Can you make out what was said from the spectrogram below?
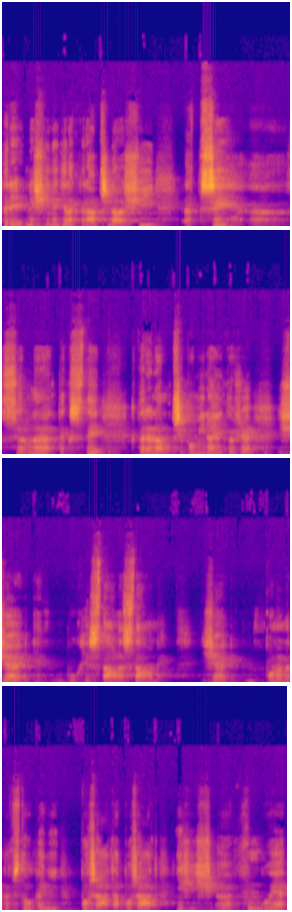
Tedy dnešní neděle, která přináší tři eh, silné texty, které nám připomínají to, že, že Bůh je stále s námi, že po na nebe vstoupení pořád a pořád Ježíš eh, funguje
